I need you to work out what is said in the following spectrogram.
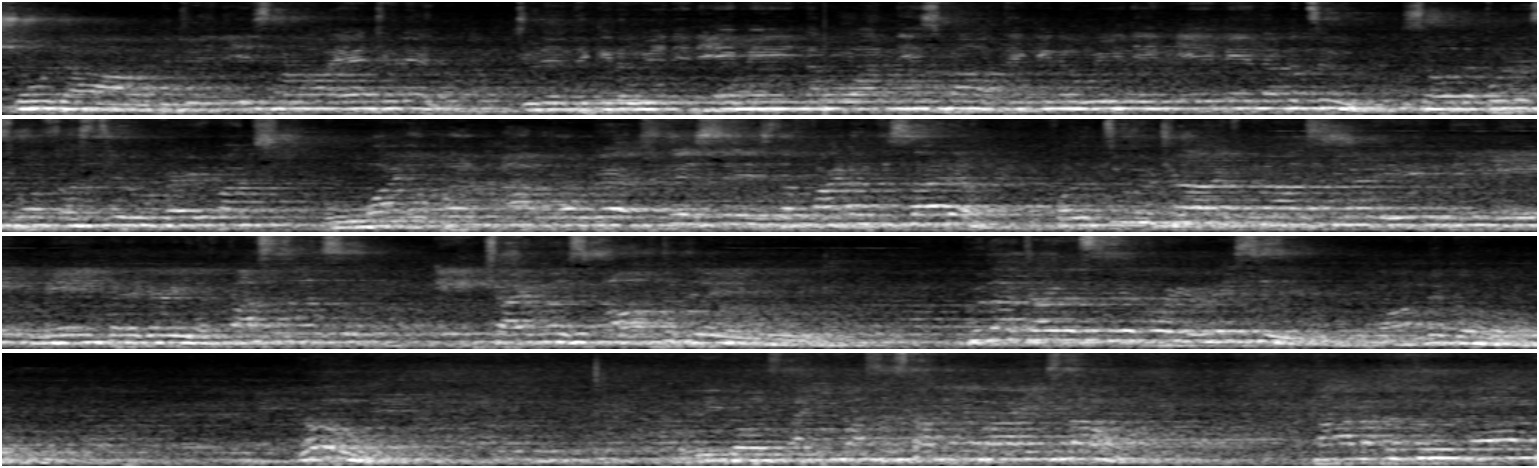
showdown between Ismail and Julian. Julian taking the win in A main number one, Ismail taking the win in A main number two. So the bonus spots are still very much wide open up for grabs. This is the final decider for the two drive class here in the main category, the fastest eight drivers of the day. Good luck drivers here for your racing. On the go. Go! Here he goes, slightly faster starting by Ismail. Car number two on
